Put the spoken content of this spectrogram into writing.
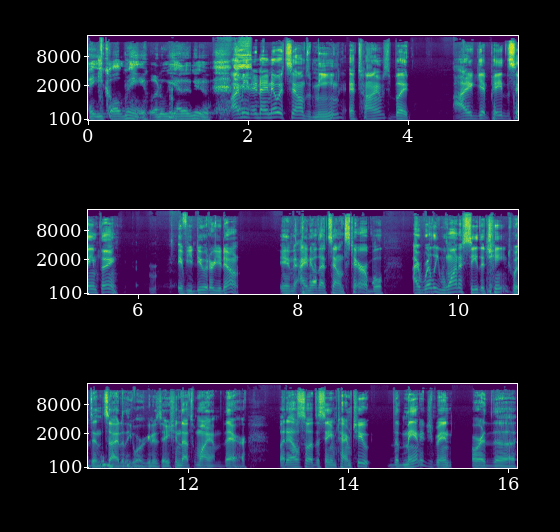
you called me. What do we got to do? I mean, and I know it sounds mean at times, but I get paid the same thing if you do it or you don't. And I know that sounds terrible. I really want to see the change within inside of the organization. That's why I'm there. But also at the same time, too, the management or the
